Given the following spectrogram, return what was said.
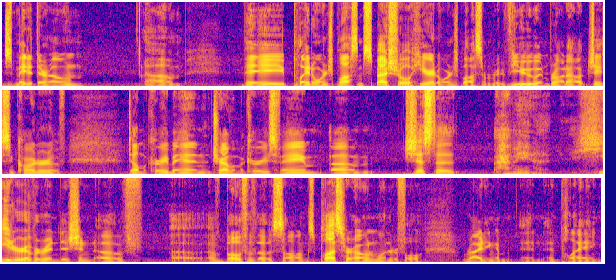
just made it their own. Um, they played Orange Blossom Special here at Orange Blossom Revue and brought out Jason Carter of Del McCoury Band and the Traveling McCourys fame. Um, just a, I mean, a heater of a rendition of uh, of both of those songs, plus her own wonderful writing and and, and playing.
